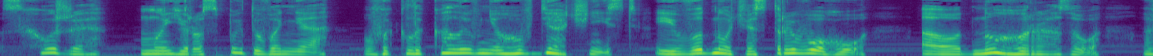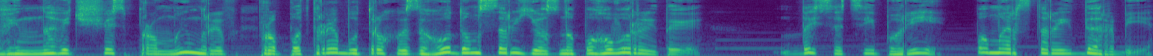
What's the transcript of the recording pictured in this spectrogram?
Схоже, мої розпитування викликали в нього вдячність і водночас тривогу, а одного разу він навіть щось промимрив про потребу трохи згодом серйозно поговорити. Десь о цій порі помер старий Дербі,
